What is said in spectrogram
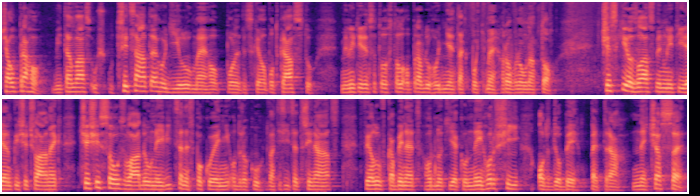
Čau Praho, vítám vás už u 30. dílu mého politického podcastu. Minulý týden se toho stalo opravdu hodně, tak pojďme rovnou na to. Český rozhlas minulý týden píše článek Češi jsou s vládou nejvíce nespokojení od roku 2013. Fialův kabinet hodnotí jako nejhorší od doby Petra Nečase.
